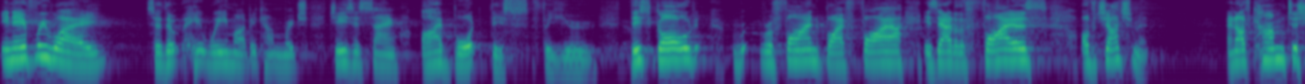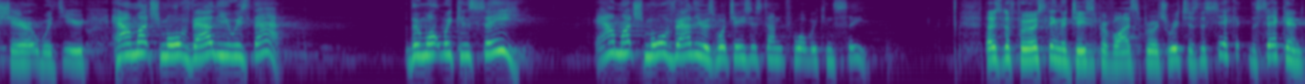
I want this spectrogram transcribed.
in every way so that we might become rich. Jesus saying, I bought this for you. This gold refined by fire is out of the fires of judgment. And I've come to share it with you. How much more value is that than what we can see? How much more value is what Jesus done for what we can see? That's the first thing that Jesus provides spiritual riches. The, sec- the second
